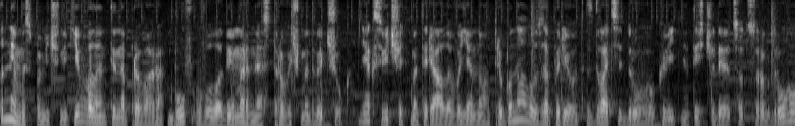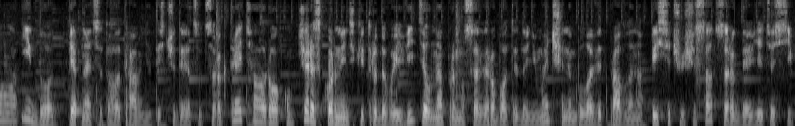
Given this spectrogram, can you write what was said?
Одним із помічників Валентина Привара був Володимир Несторович Медведчук. Як свідчать матеріали воєнного трибуналу за період з 22 квітня 1942 і до 15 травня 1943 року через Корненський трудовий відділ на примусові роботи до Німеччини було відправлено 1649 осіб.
